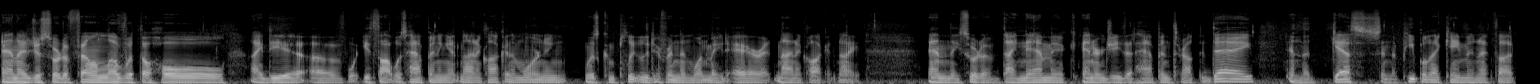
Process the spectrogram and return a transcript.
And I just sort of fell in love with the whole idea of what you thought was happening at nine o'clock in the morning was completely different than what made air at nine o'clock at night. And the sort of dynamic energy that happened throughout the day, and the guests and the people that came in, I thought,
